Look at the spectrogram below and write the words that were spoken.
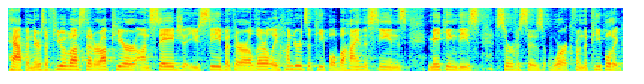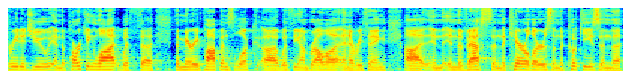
happen. There's a few of us that are up here on stage that you see, but there are literally hundreds of people behind the scenes making these services work. From the people that greeted you in the parking lot with the, the Mary Poppins look uh, with the umbrella and everything, uh, in, in the vests and the carolers and the cookies and the,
